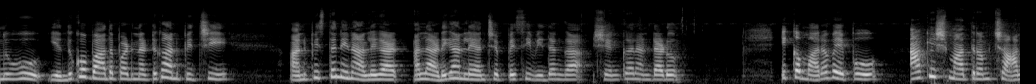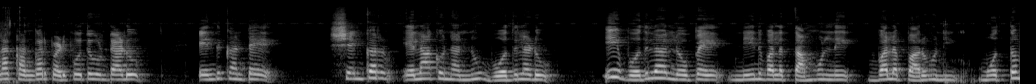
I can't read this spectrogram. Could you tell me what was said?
నువ్వు ఎందుకో బాధపడినట్టుగా అనిపించి అనిపిస్తే నేను అలిగా అలా అడిగానులే అని చెప్పేసి ఈ విధంగా శంకర్ అంటాడు. ఇక మరోవైపు రాకేష్ మాత్రం చాలా కంగారు పడిపోతూ ఉంటాడు. ఎందుకంటే శంకర్ ఎలాగో నన్ను వదలడు. ఈ వదిలలోపే నేను వాళ్ళ తమ్ముల్ని వాళ్ళ పరువుని మొత్తం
